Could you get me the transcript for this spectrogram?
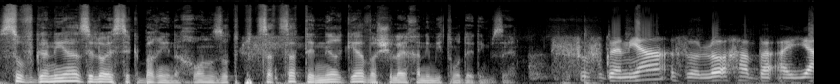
סופגניה זה לא עסק בריא, נכון? זאת פצצת אנרגיה, והשאלה איך אני מתמודד עם זה. סופגניה זו לא הבעיה.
